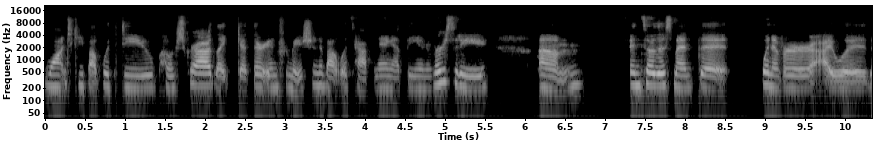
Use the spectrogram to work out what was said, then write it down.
want to keep up with DU post grad, like get their information about what's happening at the university. Um, and so this meant that whenever I would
